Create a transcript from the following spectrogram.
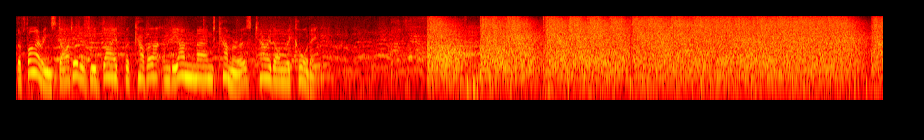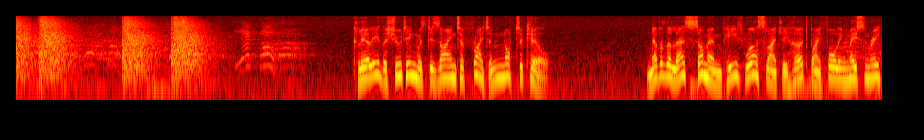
The firing started as we dived for cover and the unmanned cameras carried on recording. Clearly, the shooting was designed to frighten, not to kill. Nevertheless, some MPs were slightly hurt by falling masonry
